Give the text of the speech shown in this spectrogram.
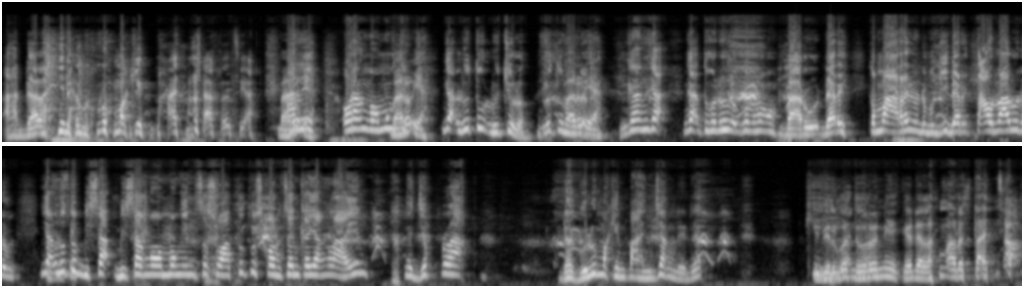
Ada lagi dagu gua makin panjang sih. Baru Ari, ya? orang ngomong Baru ya? Enggak, lu tuh lucu loh. Lu tuh Baru ya? Enggak, enggak, enggak tunggu dulu gua ngomong. Baru dari kemarin udah begini dari tahun lalu udah. Enggak, lu tuh bisa bisa ngomongin sesuatu terus konsen ke yang lain, ngejeplak. Dagu lu makin panjang deh, Det. Bibir nih turun nih, kayak udah lama harus tajam.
